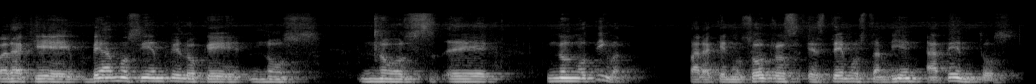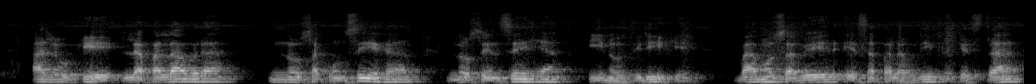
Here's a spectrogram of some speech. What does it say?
para que veamos siempre lo que nos, nos, eh, nos motiva, para que nosotros estemos también atentos a lo que la palabra nos aconseja, nos enseña y nos dirige. Vamos a ver esa palabrita que está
